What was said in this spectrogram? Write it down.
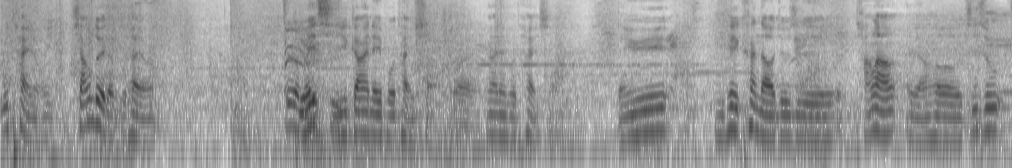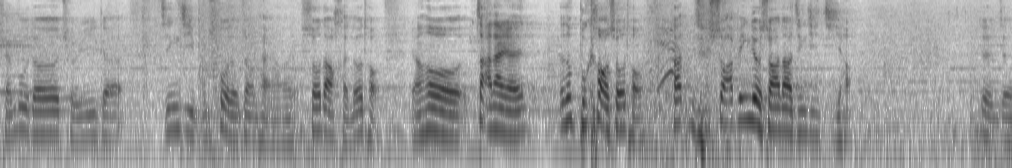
不太容易，相对的不太容易。这个尤其刚才那波太少，对，刚才那波太少，等于你可以看到就是螳螂，然后蜘蛛全部都处于一个经济不错的状态，然后收到很多头，然后炸弹人那都不靠收头，他 刷兵就刷到经济极好。这这，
